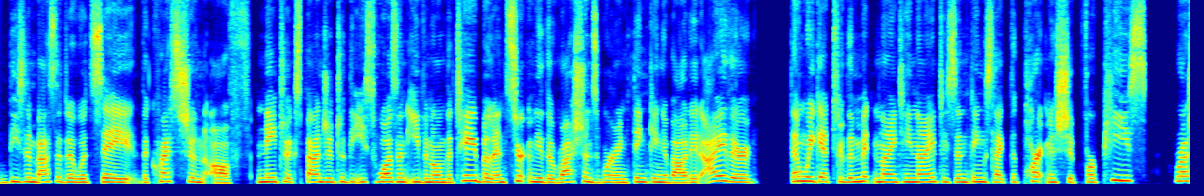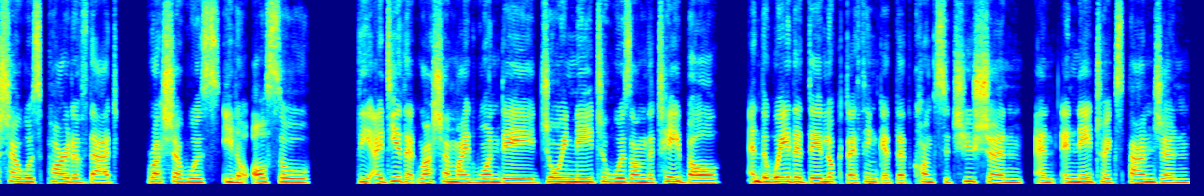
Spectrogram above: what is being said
these ambassador would say the question of NATO expansion to the east wasn't even on the table, and certainly the Russians weren't thinking about it either. Then we get to the mid 1990s and things like the Partnership for Peace. Russia was part of that. Russia was, you know, also the idea that Russia might one day join NATO was on the table. And the way that they looked, I think, at that constitution and, and NATO expansion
